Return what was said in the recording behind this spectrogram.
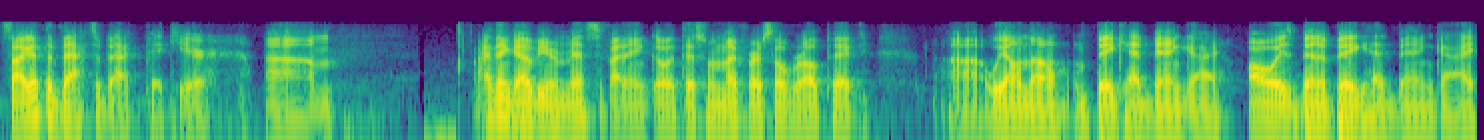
So I got the back-to-back pick here. Um, I think I would be remiss if I didn't go with this one. My first overall pick. Uh, we all know I'm a big headband guy. Always been a big headband guy.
